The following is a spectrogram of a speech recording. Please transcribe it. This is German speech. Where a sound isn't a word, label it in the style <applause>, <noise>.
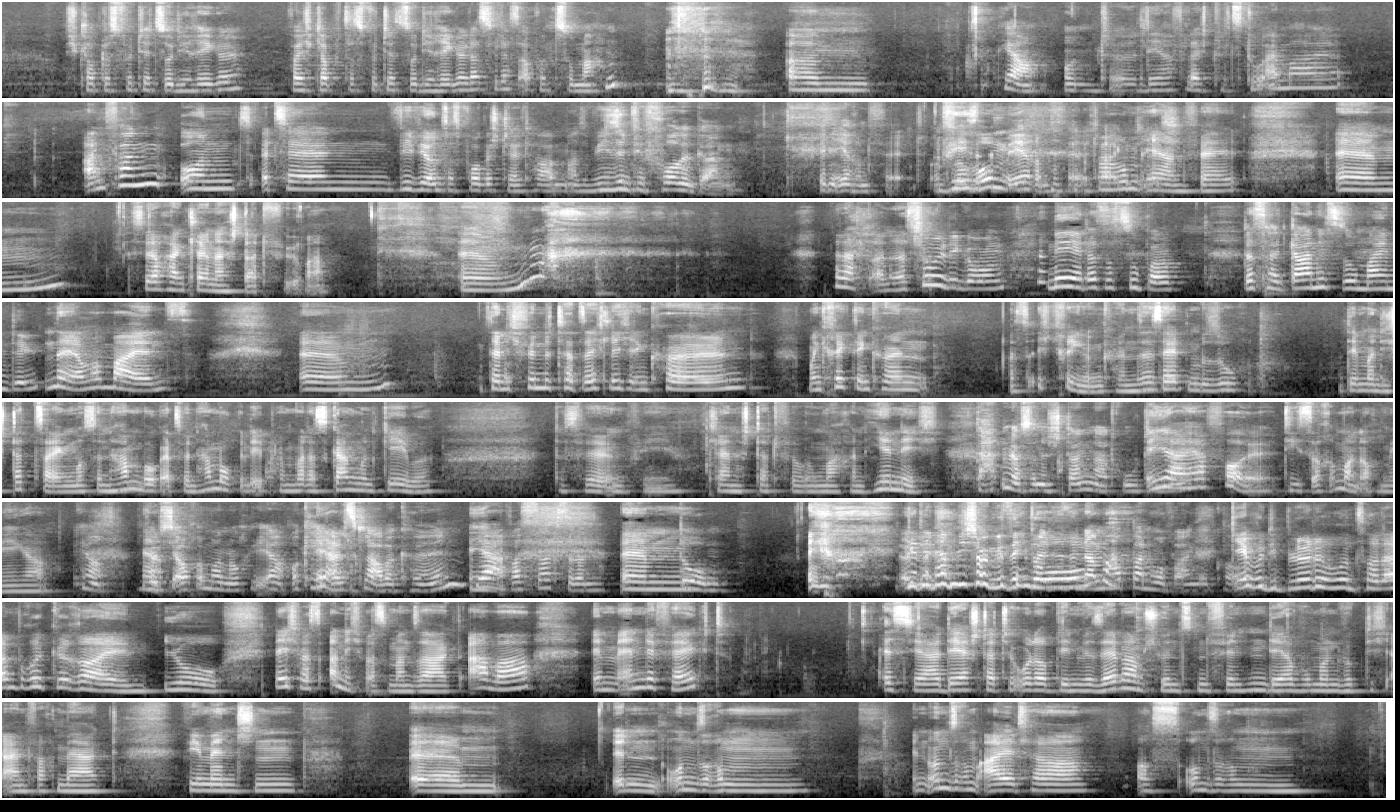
Ich glaube, das wird jetzt so die Regel, weil ich glaube, das wird jetzt so die Regel, dass wir das ab und zu machen. <laughs> ähm, ja, und äh, Lea, vielleicht willst du einmal anfangen und erzählen, wie wir uns das vorgestellt haben. Also wie sind wir vorgegangen in Ehrenfeld? Und Wie- warum Ehrenfeld? <laughs> Warum eigentlich? Ehrenfeld? Ähm, ist ja auch ein kleiner Stadtführer. Ähm, wer dachte anders? Entschuldigung. Nee, das ist super. Das ist halt gar nicht so mein Ding. Nee, aber meins. Ähm, denn ich finde tatsächlich in Köln, man kriegt in Köln, also ich kriege in Köln sehr selten Besuch, den man die Stadt zeigen muss. In Hamburg, als wir in Hamburg gelebt haben, war das gang und gäbe, dass wir irgendwie kleine Stadtführung machen. Hier nicht. Da hatten wir auch so eine Standardroute. Ja, ne? ja, voll. Die ist auch immer noch mega. Ja, würde Ja. ich auch immer noch. Ja, okay, Ja. alles klar, aber Köln? Ja, Ja. was sagst du dann? Ähm, Dom. <laughs> <laughs> Und den haben die schon gesehen, weil wir sind am Hauptbahnhof angekommen. Geh über die blöde Hohenzollernbrücke rein. Jo. Nee, ich weiß auch nicht, was man sagt. Aber im Endeffekt ist ja der Städteurlaub, den wir selber am schönsten finden, der, wo man wirklich einfach merkt, wie Menschen ähm, in, unserem, in unserem Alter, aus unserem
